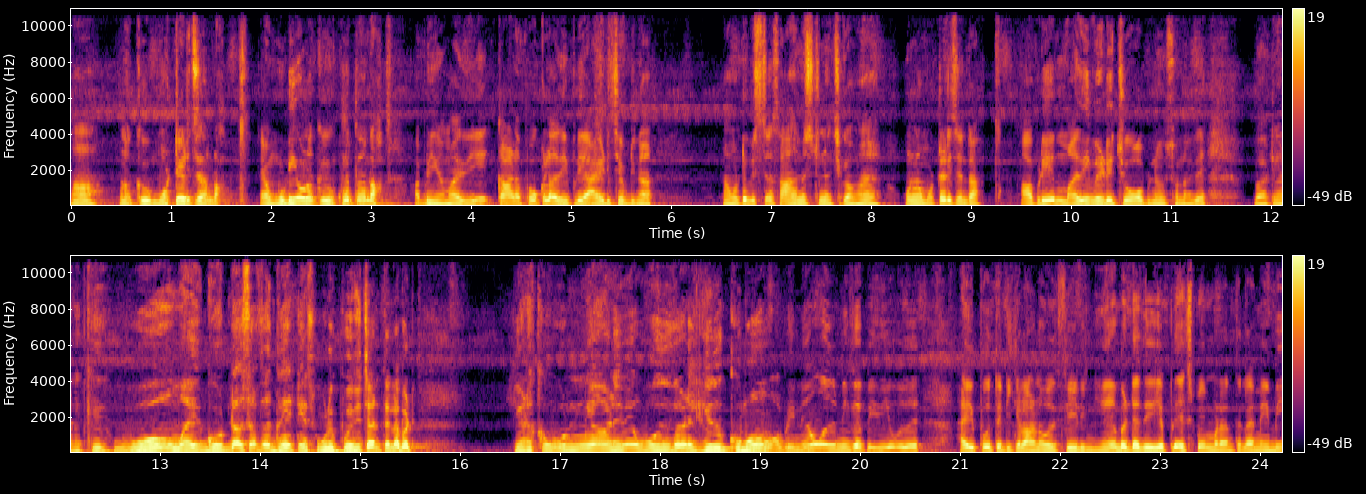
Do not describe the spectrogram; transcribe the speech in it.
ஆ உனக்கு மொட்டை அடிச்சதான்டா என் முடி உனக்கு கொடுத்ததான்டா அப்படிங்கிற மாதிரி காலப்போக்கில் அது எப்படி ஆயிடுச்சு அப்படின்னா நான் மட்டும் பிஸ்னஸ் ஆரம்பிச்சிட்டேன்னு வச்சுக்கோங்க உன்னை மொட்டை அடிச்சேன்டா அப்படியே மதிவிடிச்சோம் அப்படின்னு சொன்னது பட் எனக்கு ஓ my goodness of the greatness உங்களுக்கு புரிஞ்சிச்சான்னு தெரியல பட் எனக்கு உண்மையாலுமே ஒரு வேளை இருக்குமோ அப்படின்னு ஒரு மிகப்பெரிய ஒரு ஹைப்போத்தட்டிக்கலான ஒரு ஃபீலிங்கு பட் அது எப்படி எக்ஸ்பிளைன் பண்ணுறதுன்னு தெரியல. மேபி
